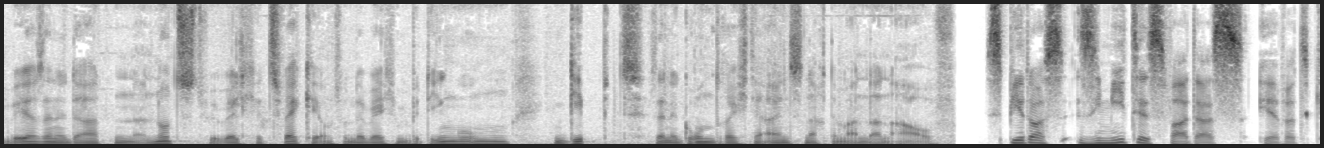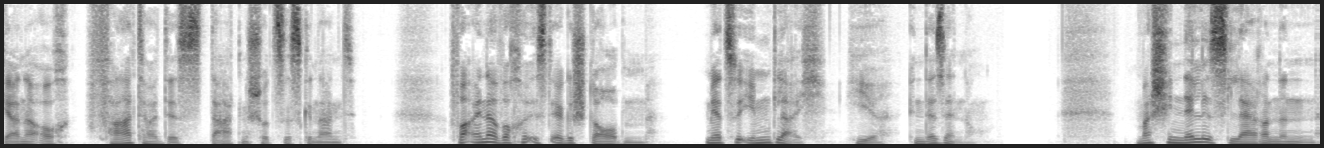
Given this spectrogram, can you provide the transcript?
wer seine Daten nutzt, für welche Zwecke und unter welchen Bedingungen, gibt seine Grundrechte eins nach dem anderen auf. Spiros Simitis war das. Er wird gerne auch Vater des Datenschutzes genannt. Vor einer Woche ist er gestorben. Mehr zu ihm gleich, hier in der Sendung. Maschinelles Lernen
